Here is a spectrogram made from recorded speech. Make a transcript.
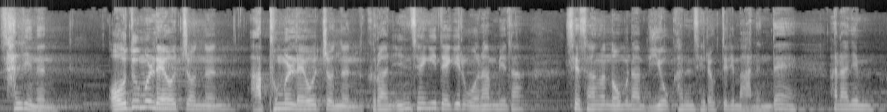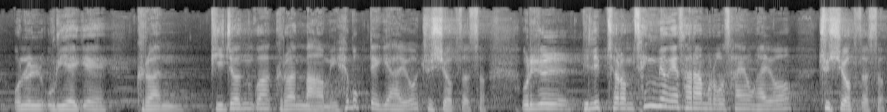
살리는 어둠을 내어쫓는 아픔을 내어쫓는 그러한 인생이 되기를 원합니다. 세상은 너무나 미혹하는 세력들이 많은데 하나님 오늘 우리에게 그러한 비전과 그러한 마음이 회복되게 하여 주시옵소서. 우리를 빌립처럼 생명의 사람으로 사용하여 주시옵소서.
